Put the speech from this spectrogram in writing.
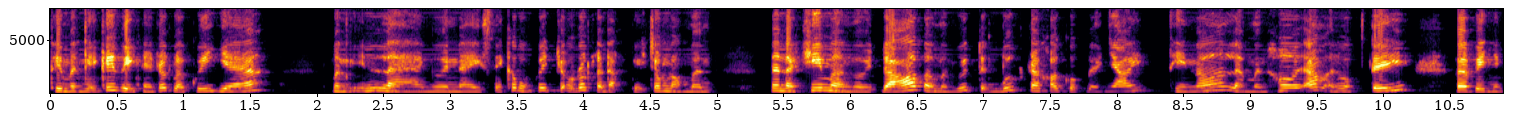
thì mình nghĩ cái việc này rất là quý giá. Mình nghĩ là người này sẽ có một cái chỗ rất là đặc biệt trong lòng mình nên là khi mà người đó và mình quyết định bước ra khỏi cuộc đời nhau ấy, thì nó là mình hơi ám ảnh một tí. Và vì những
